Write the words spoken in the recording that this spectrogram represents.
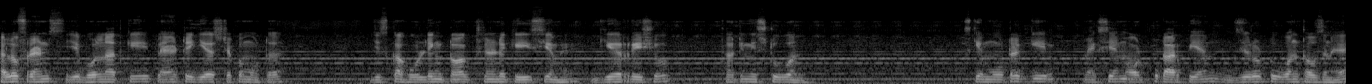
हेलो फ्रेंड्स, ये भोलनाथ की प्लानिटरी गियर स्टेपर मोटर जिसका होल्डिंग टॉर्क 300 हंड्रेड के है gear ratio 13 is to one इसके मोटर की maximum output RPM zero to one thousand है,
